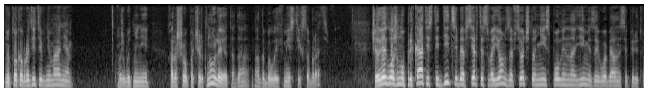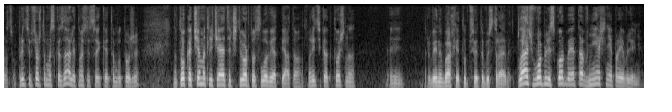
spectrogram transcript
Но только обратите внимание, может быть, мы не хорошо подчеркнули это, да, надо было их вместе их собрать. Человек должен упрекать и стыдить себя в сердце своем за все, что не исполнено ими, за его обязанности перед Творцом. В принципе, все, что мы сказали, относится и к этому тоже. Но только чем отличается четвертое условие от пятого? Смотрите, как точно э, Рабейну Бахе тут все это выстраивает. Плач, вопли, скорби – это внешнее проявление.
